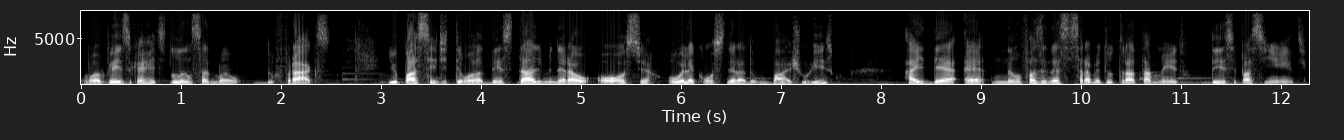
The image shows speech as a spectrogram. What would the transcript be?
Uma vez que a gente lança mão do Frax e o paciente tem uma densidade mineral óssea ou ele é considerado um baixo risco, a ideia é não fazer necessariamente o tratamento desse paciente.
